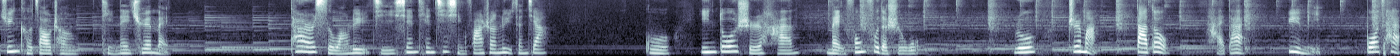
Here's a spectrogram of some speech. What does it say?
均可造成体内缺镁，胎儿死亡率及先天畸形发生率增加。故应多食含镁丰富的食物。如芝麻、大豆、海带、玉米、菠菜、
